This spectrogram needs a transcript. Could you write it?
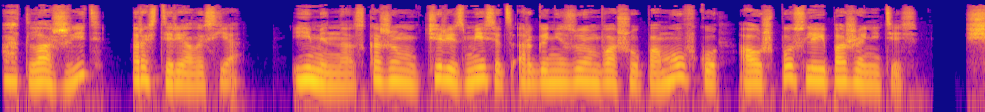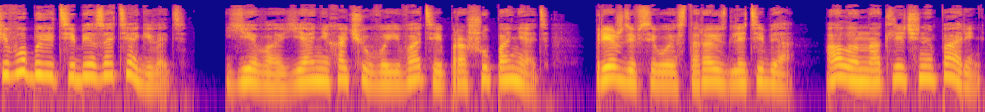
«Отложить?» — растерялась я. «Именно, скажем, через месяц организуем вашу помолвку, а уж после и поженитесь. С чего бы тебе затягивать? Ева, я не хочу воевать и прошу понять. Прежде всего я стараюсь для тебя. Алан отличный парень,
